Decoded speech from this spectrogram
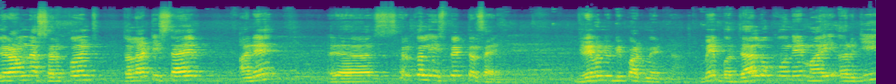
ગ્રામના સરપંચ, તલાટી સાહેબ અને સર્કલ ઇન્સ્પેક્ટર સાહેબ, રેવન્યુ ડિપાર્ટમેન્ટના. મેં બધા લોકોને મારી અરજી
